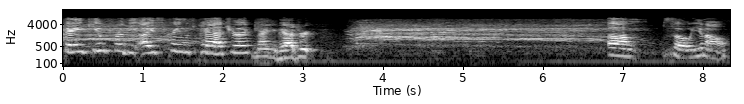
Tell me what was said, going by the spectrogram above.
Thank you for the ice creams, Patrick. Thank you, Patrick. Um, so, you know.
